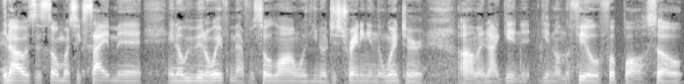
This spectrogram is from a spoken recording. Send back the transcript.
You know, it was just so much excitement. You know, we've been away from that for so long with you know just training in the winter um, and not getting it, getting on the field football. So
